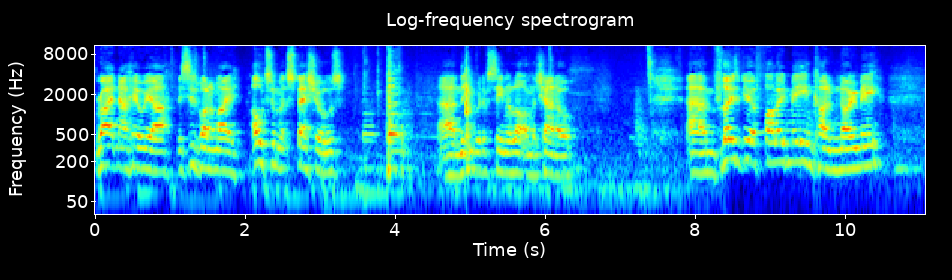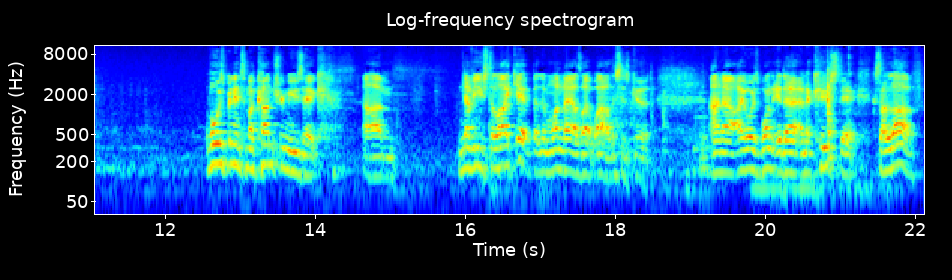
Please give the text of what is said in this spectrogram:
Right now, here we are. This is one of my ultimate specials um, that you would have seen a lot on the channel. Um, for those of you who have followed me and kind of know me, I've always been into my country music. Um, never used to like it, but then one day I was like, wow, this is good. And uh, I always wanted a, an acoustic because I love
